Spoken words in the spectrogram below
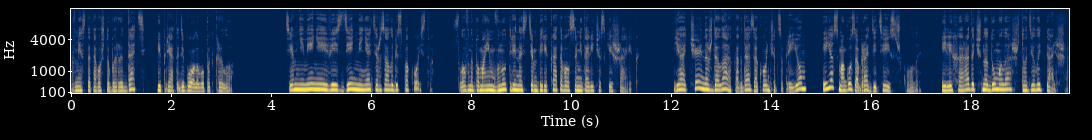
вместо того, чтобы рыдать и прятать голову под крыло. Тем не менее, весь день меня терзало беспокойство, словно по моим внутренностям перекатывался металлический шарик. Я отчаянно ждала, когда закончится прием, и я смогу забрать детей из школы, и лихорадочно думала, что делать дальше.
